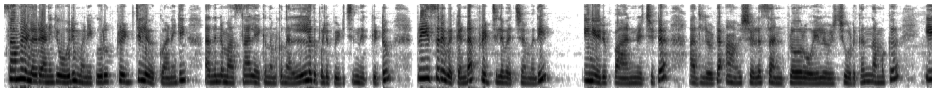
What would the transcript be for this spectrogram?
സമയമുള്ളവരാണെങ്കിൽ ഒരു മണിക്കൂർ ഫ്രിഡ്ജിൽ വെക്കുകയാണെങ്കിൽ അതിന്റെ മസാലയൊക്കെ നമുക്ക് നല്ലതുപോലെ പിടിച്ച് കിട്ടും. ഫ്രീസറിൽ വെക്കേണ്ട ഫ്രിഡ്ജിൽ വെച്ചാൽ മതി. ഇനി ഒരു പാൻ വെച്ചിട്ട് അതിലോട്ട് ആവശ്യമുള്ള സൺഫ്ലവർ ഓയിൽ ഒഴിച്ചു കൊടുക്കാൻ നമുക്ക് ഈ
